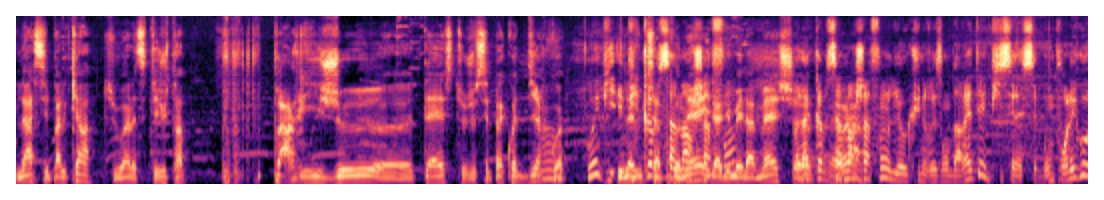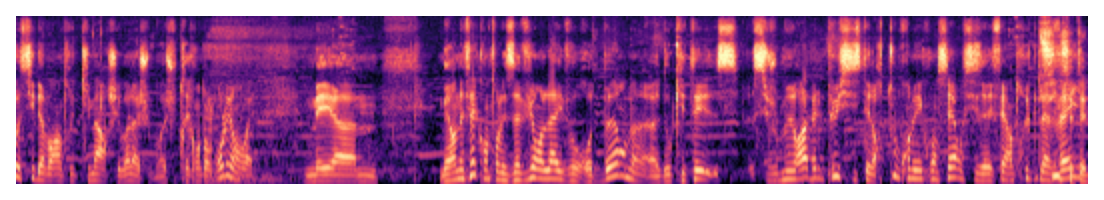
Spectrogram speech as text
Là, c'est pas le cas. Tu vois, là, c'était juste un pari jeu euh, test. Je sais pas quoi te dire quoi. Oui, puis, Il a puis vu que ça ça prenait, il a allumé la mèche. Voilà, euh, comme ça voilà. marche à fond, il n'y a aucune raison d'arrêter. Et puis c'est bon pour l'ego aussi d'avoir un truc qui marche. Et voilà, je, moi, je suis très content pour lui en vrai. Mais, mais en effet, quand on les a vus en live au Roadburn, euh, donc était, si je me rappelle plus si c'était leur tout premier concert ou s'ils avaient fait un truc la Si, veille. c'était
